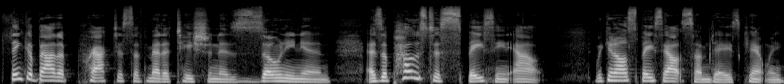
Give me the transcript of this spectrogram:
think about a practice of meditation as zoning in as opposed to spacing out. We can all space out some days, can't we?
